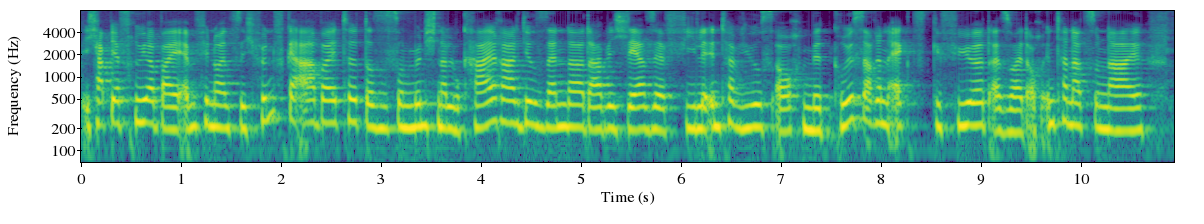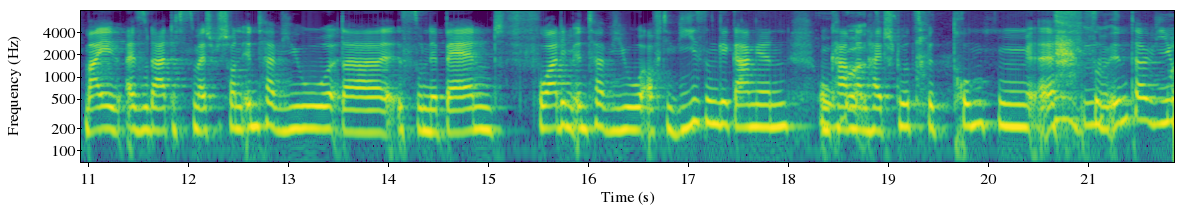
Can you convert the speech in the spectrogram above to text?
ich habe ja früher bei M495 gearbeitet. Das ist so ein Münchner Lokalradiosender. Da habe ich sehr, sehr viele Interviews auch mit größeren Acts geführt, also halt auch international. Mai, also da hatte ich zum Beispiel schon ein Interview. Da ist so eine Band vor dem Interview auf die Wiesen gegangen und oh kam dann halt sturzbetrunken äh, zum Interview.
